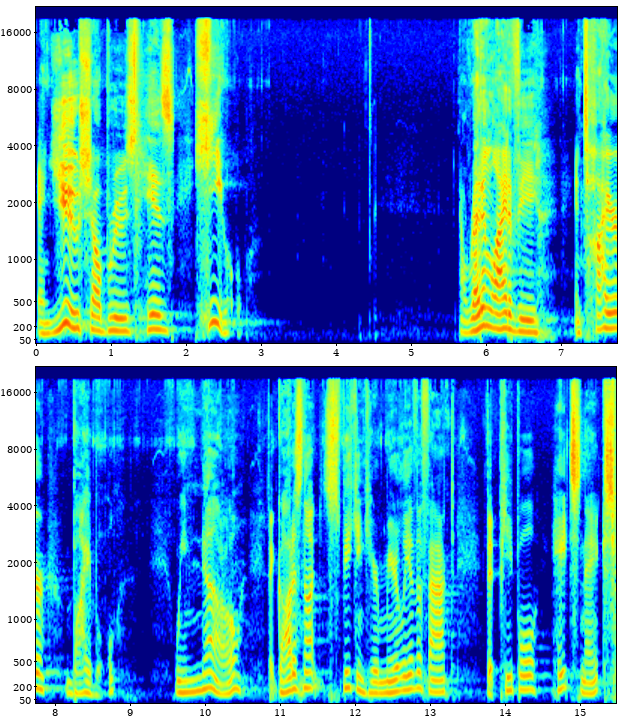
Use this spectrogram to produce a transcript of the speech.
and you shall bruise his heel. Now, read in light of the entire Bible, we know that God is not speaking here merely of the fact that people hate snakes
